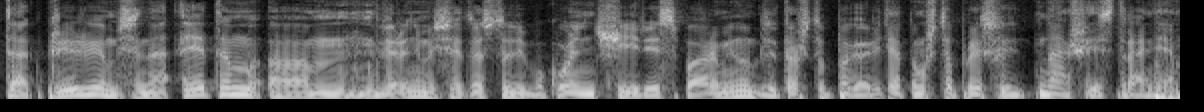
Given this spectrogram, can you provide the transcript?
Так, прервемся на этом. Эм, вернемся в эту студию буквально через пару минут для того, чтобы поговорить о том, что происходит в нашей стране.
